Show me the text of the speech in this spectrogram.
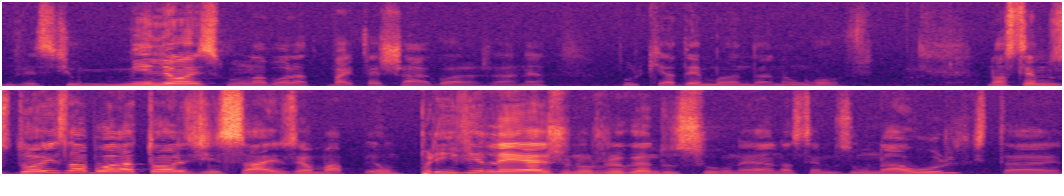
Investiu milhões com um laboratório. Vai fechar agora já, né? Porque a demanda não houve. Nós temos dois laboratórios de ensaios, é, uma, é um privilégio no Rio Grande do Sul. Né? Nós temos um na UR, que está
